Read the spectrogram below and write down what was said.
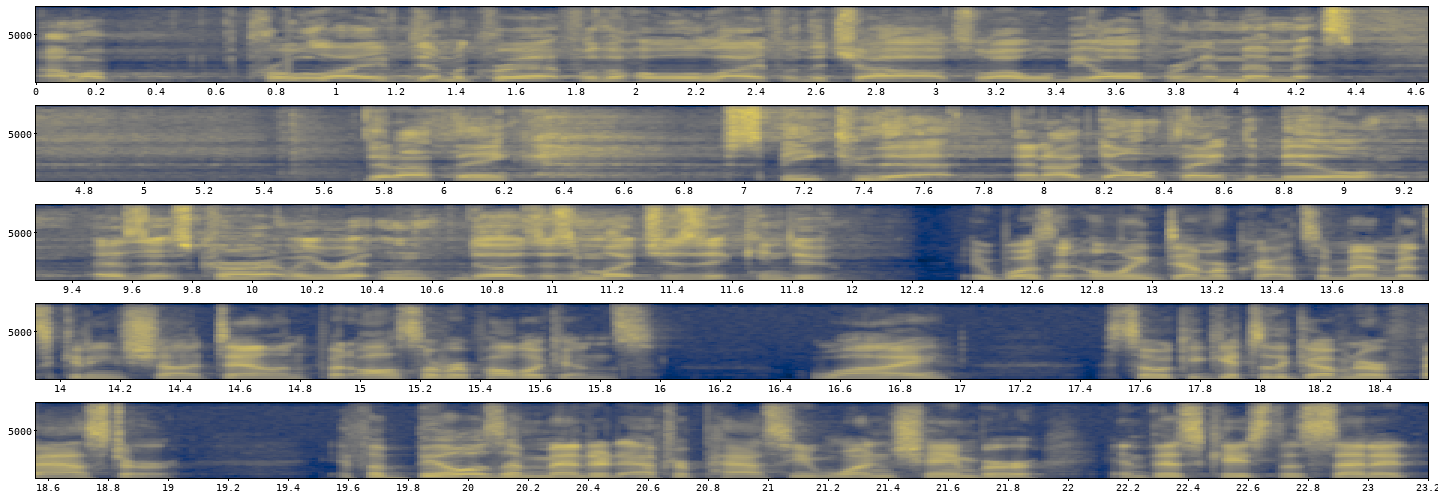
I'm a pro life Democrat for the whole life of the child. So I will be offering amendments that I think speak to that. And I don't think the bill, as it's currently written, does as much as it can do. It wasn't only Democrats' amendments getting shot down, but also Republicans. Why? So it could get to the governor faster. If a bill is amended after passing one chamber, in this case the Senate,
